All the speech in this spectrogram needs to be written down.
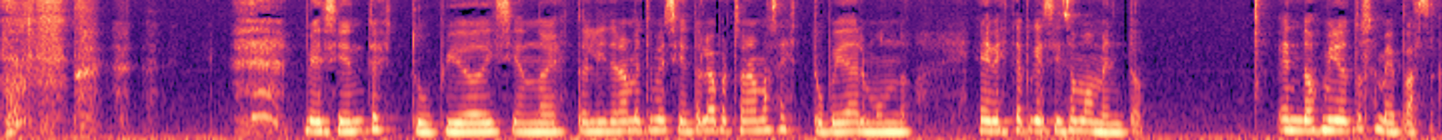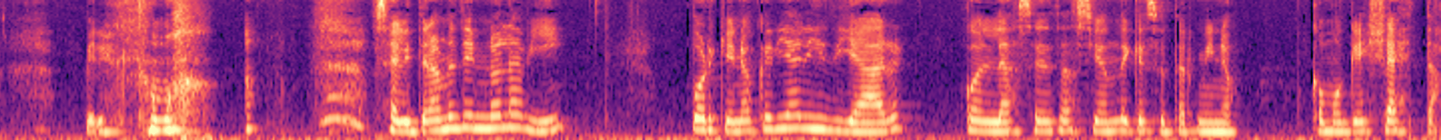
me siento estúpido diciendo esto. Literalmente me siento la persona más estúpida del mundo en este preciso momento en dos minutos se me pasa. Pero es como... o sea, literalmente no la vi porque no quería lidiar con la sensación de que se terminó. Como que ya está.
